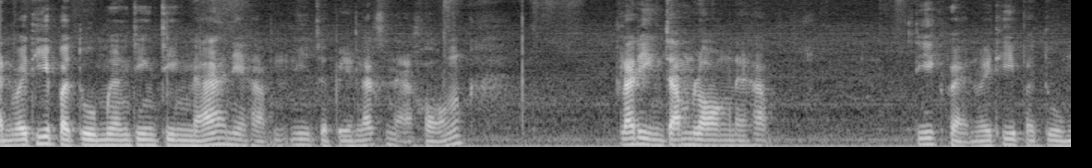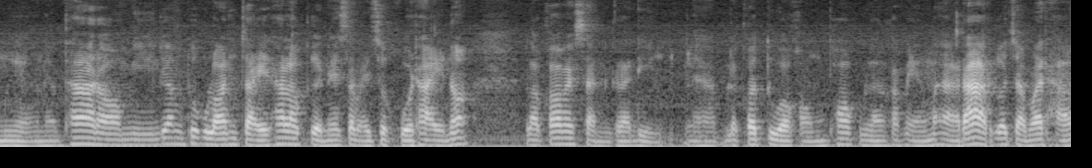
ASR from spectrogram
นไว้ที่ประตูเมืองจริง ๆ นะเนี่ยครับนี่จะเป็นลักษณะของกระดิ่งจำลองนะครับ ที่แขวนไว้ที่ประตูเมืองนะครับถ้าเรามีเรื่องทุกข์ร้อนใจ ถ้าเราเกิดในสมัยสุโขทัยเนาะเราก็ไปสั่นกระดิ่งนะครับแล้วก็ตัวของพ่อขุนรามคำแหงมหาราชก็จะมาถาม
